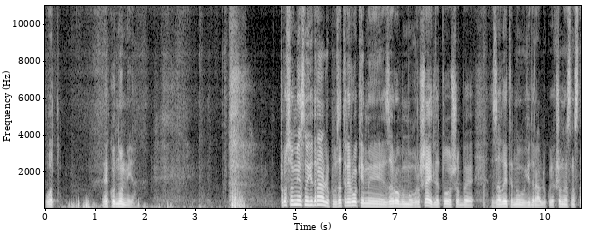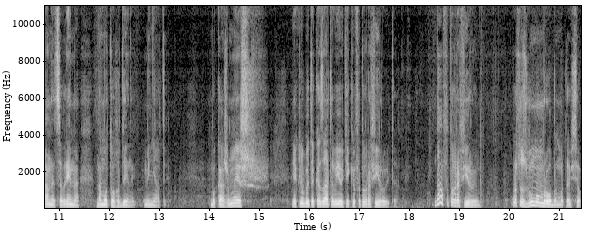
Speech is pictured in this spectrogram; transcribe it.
От. Економія. Про совмісну гідравліку за три роки ми заробимо грошей для того, щоб залити нову гідравліку, якщо в нас настане це время на мотогодини міняти. Бо каже, ми ж, як любите казати, ви його тільки фотографіруєте. Так, да, фотографіруємо. Просто з гумом робимо, та й все.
